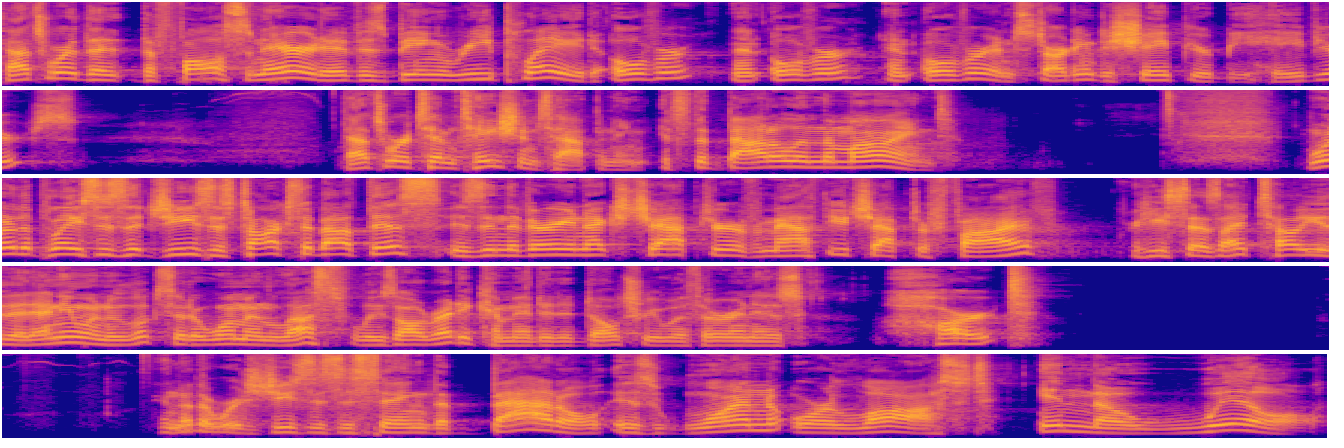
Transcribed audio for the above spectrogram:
That's where the, the false narrative is being replayed over and over and over and starting to shape your behaviors. That's where temptation's happening. It's the battle in the mind. One of the places that Jesus talks about this is in the very next chapter of Matthew, chapter 5, where he says, I tell you that anyone who looks at a woman lustfully has already committed adultery with her in his heart. In other words, Jesus is saying the battle is won or lost in the will.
